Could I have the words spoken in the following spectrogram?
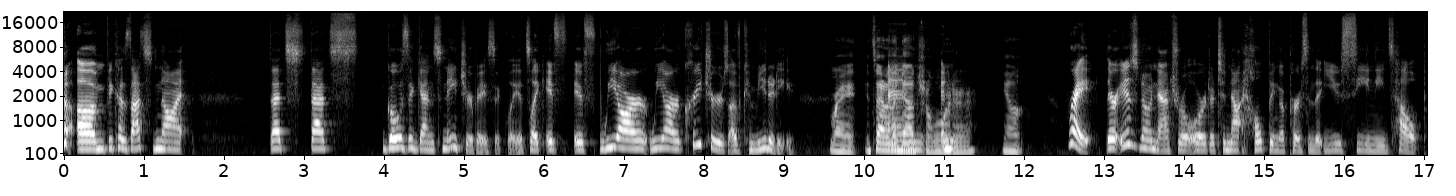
Um because that's not that's that's goes against nature basically it's like if if we are we are creatures of community Right. It's out of the natural and- order. Yeah. Right. There is no natural order to not helping a person that you see needs help.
